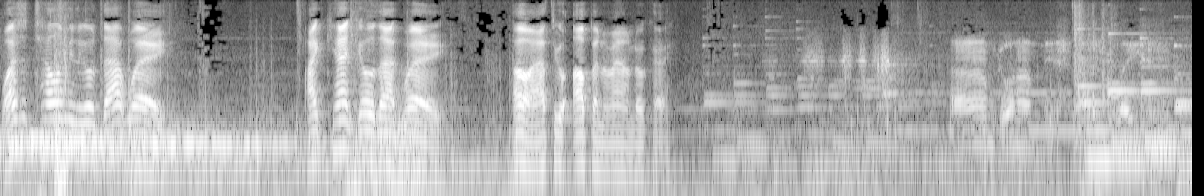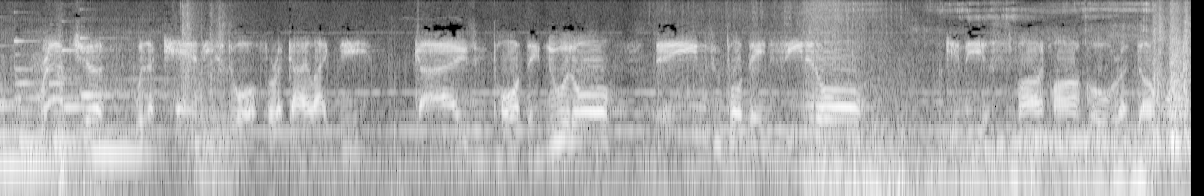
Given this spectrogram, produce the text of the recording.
Why is it telling me to go that way? I can't go that way. Oh, I have to go up and around. Okay. I'm gonna miss this place. Rapture was a candy store for a guy like me. Guys who thought they knew it all, dames who thought they'd seen it all. Give me a smart mark over a dumb one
